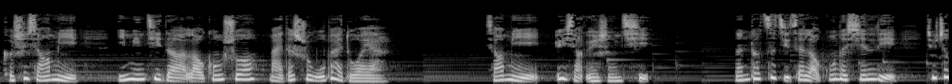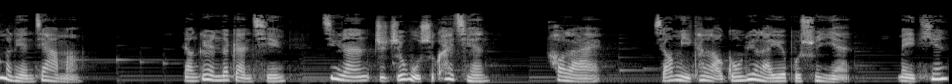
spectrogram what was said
可是小米明明记得老公说买的是五百多呀。小米越想越生气。难道自己在老公的心里就这么廉价吗？两个人的感情竟然只值五十块钱。后来，小米看老公越来越不顺眼，每天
